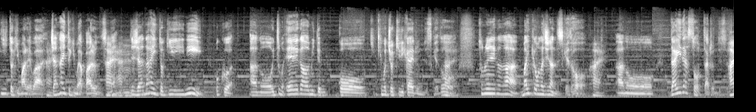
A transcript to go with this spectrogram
いい時もあれば、はい。じゃない時もやっぱあるんですよね。はいはい。でじゃない時に僕はあのいつも映画を見てこうき気持ちを切り替えるんですけど、はい。その映画が毎回同じなんですけどはい。あの大脱走ってあるんですよ。あ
